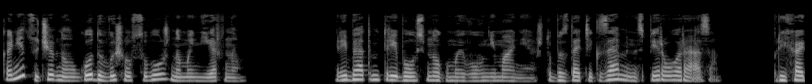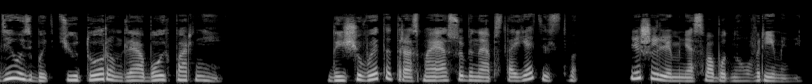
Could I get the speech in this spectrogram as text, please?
Конец учебного года вышел сложным и нервным. Ребятам требовалось много моего внимания, чтобы сдать экзамены с первого раза. Приходилось быть тьютором для обоих парней. Да еще в этот раз мои особенные обстоятельства лишили меня свободного времени.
